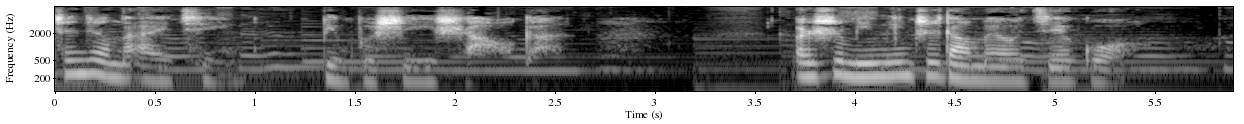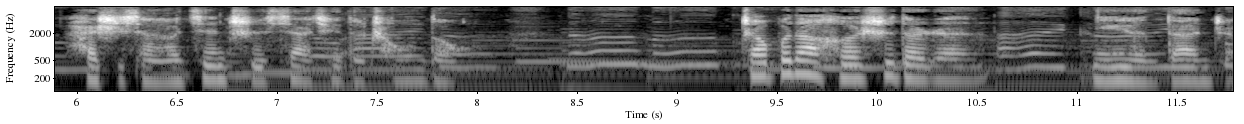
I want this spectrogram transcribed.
真正的爱情，并不是一时好感，而是明明知道没有结果，还是想要坚持下去的冲动。找不到合适的人，宁愿单着，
